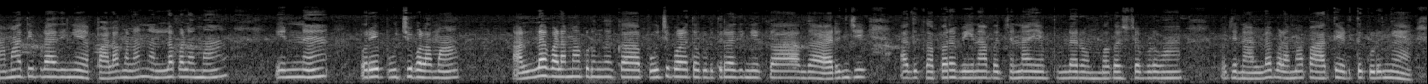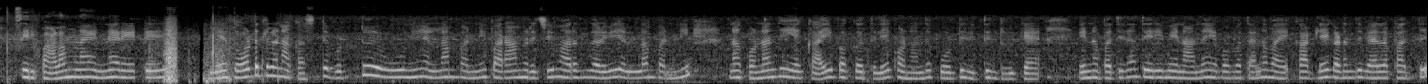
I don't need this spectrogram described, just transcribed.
ஏமாத்தி விடாதீங்க பழமெல்லாம் நல்ல பழமா? என்ன? ஒரே பூச்சி பழமா? நல்ல பழமாக கொடுங்கக்கா. பூச்சி பழத்தை கொடுத்துடாதீங்கக்கா. அங்கே அரிஞ்சு அதுக்கப்புறம் வீணா போச்சுன்னா என் பிள்ளை ரொம்ப கஷ்டப்படுவான். கொஞ்சம் நல்ல பழமாக பார்த்து எடுத்து கொடுங்க. சரி பழம்லாம் என்ன ரேட்டு என் தோட்டத்தில் நான் கஷ்டப்பட்டு ஊனி எல்லாம் பண்ணி பராமரித்து மருந்து தடவி எல்லாம் பண்ணி நான் கொண்டாந்து என் கை பக்கத்துலேயே கொண்டாந்து போட்டு விற்றுக்கிட்டு இருக்கேன். என்னை பற்றி தான் தெரியுமே. நான் தான் எப்போ பார்த்தாலும் வயக்காட்டிலே கடந்து வேலை பார்த்து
